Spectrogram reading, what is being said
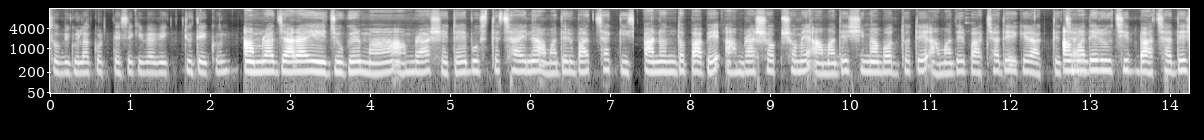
ছবিগুলা করতেছে কীভাবে একটু দেখুন। আমরা যারা এই যুগের মা, আমরা সেটাই বুঝতে চাই না, আমাদের বাচ্চা কি আনন্দ পাবে। আমরা সব সময় আমাদের সীমাবদ্ধতে আমাদের বাচ্চাদেরকে রাখতে আমাদের উচিত বাচ্চাদের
